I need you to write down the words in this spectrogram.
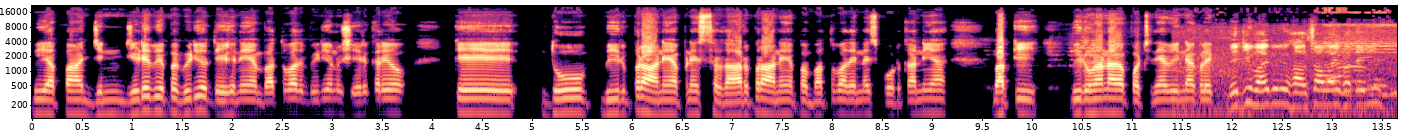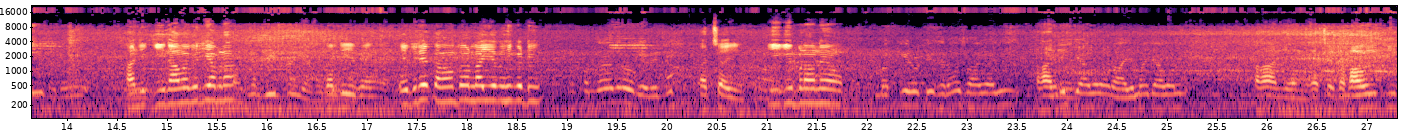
ਵੀ ਆਪਾਂ ਜਿਹੜੇ ਵੀ ਆਪਾਂ ਵੀਡੀਓ ਦੇਖਦੇ ਆ ਵੱਧ ਤੋਂ ਵੱਧ ਵੀਡੀਓ ਨੂੰ ਸ਼ੇਅਰ ਕਰਿਓ ਕਿ ਦੋ ਵੀਰ ਭਰਾ ਨੇ ਆਪਣੇ ਸਰਦਾਰ ਭਰਾ ਨੇ ਆਪਾਂ ਵੱਧ ਤੋਂ ਵੱਧ ਇਹਨਾਂ ਦੀ ਸਪੋਰਟ ਕਰਨੀ ਆ। ਬਾਕੀ ਵੀਰ ਉਹਨਾਂ ਨਾਲ ਪੁੱਛਦੇ ਆ ਵੀ ਇਹਨਾਂ ਕੋਲੇ ਵੀਰ ਜੀ ਵਾਹਿਗੁਰੂ ਖਾਲਸਾ ਵਾਹਿਗੁਰੂ ਫਤਿਹ ਜੀ। ਹਾਂਜੀ ਕੀ ਨਾਮ ਹੈ ਵੀਰ ਜੀ ਆਪਣਾ? ਗਰਦੀਪ ਸਿੰਘ ਹੈ ਗੁਰਦੀਪ ਸਿੰਘ। ਇਹ ਵੀਰੇ ਕਦੋਂ ਤੋਂ ਲਾਈ ਆ ਤੁਸੀਂ ਗੱਡੀ? 15 ਦਿਨ ਹੋ ਗਏ ਵੀਰ ਜੀ। ਅੱਛਾ ਜੀ। ਕੀ ਕੀ ਬਣਾਉਂਦੇ ਹੋ? ਮੱਕੀ ਰੋਟੀ ਸਰੋਂ ਸਾਗ ਆ ਜੀ। ਹਾਂਜੀ। ਚਾਵਲ ਰਾਜਮਾ ਚਾਵਲ। ਹਾਂਜੀ ਹਾਂਜੀ। ਅੱਛਾ ਦਿਖਾਓ ਜੀ ਕੀ।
